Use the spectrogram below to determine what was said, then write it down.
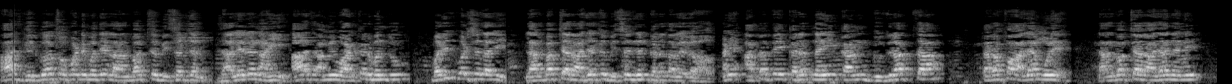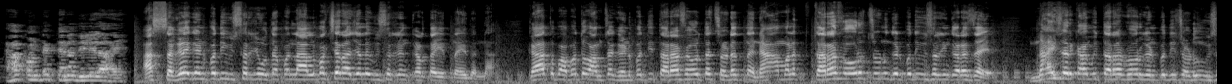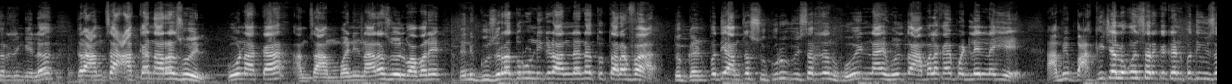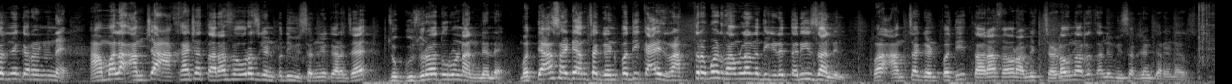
आज गिरगाव चौपाटीमध्ये लालबागचं विसर्जन झालेलं नाही. आज आम्ही वाडकर बंधू बरीच वर्ष झाली लालबागच्या राजाचं विसर्जन करत आलेलो आहोत. आणि आता ते करत नाही कारण गुजरातचा तराफा आल्यामुळे लालबागच्या राजाने हा कॉन्टॅक्ट त्यांना दिलेला आहे. आज सगळे गणपती विसर्जन होतात पण लालबागच्या राजाला विसर्जन करता येत नाही त्यांना. का तर बाबा तो आमचा गणपती तराफ्यावर तर चढत नाही. ना आम्हाला तराफ्यावरच चढून गणपती विसर्जन करायचं आहे. नाही जर का आम्ही तराफ्यावर गणपती चढून विसर्जन केलं तर आमचा आका नाराज होईल. कोण आका? आमचा अंबानी नाराज होईल बाबा रे त्यांनी गुजरातवरून इकडे आणला ना तो तराफा तो गणपती आमचा सुखरूप विसर्जन होईल नाही होईल तर आम्हाला काय पडलेलं नाहीये. आम्ही बाकीच्या लोकांसारखं गणपती विसर्जन करणार नाही. आम्हाला आमच्या आखाच्या तराफ्यावरच गणपती विसर्जन करायचा आहे जो गुजरातवरून आणलेला आहे. मग त्यासाठी आमचा गणपती काय रात्रभर थांबला ना तिकडे तरी चालेल. पण आमचा गणपती तराफ्यावर आम्ही चढवणारच आणि विसर्जन करणारच.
